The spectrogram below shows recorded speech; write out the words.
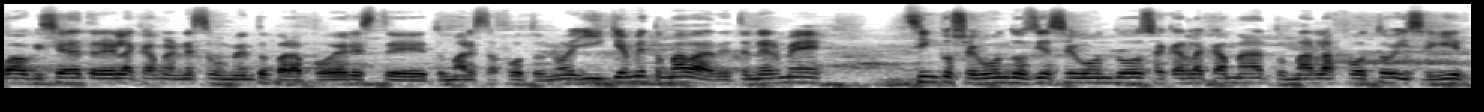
wow, quisiera traer la cámara en este momento para poder este, tomar esta foto, ¿no? ¿Y qué me tomaba? Detenerme 5 segundos, 10 segundos, sacar la cámara, tomar la foto y seguir.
